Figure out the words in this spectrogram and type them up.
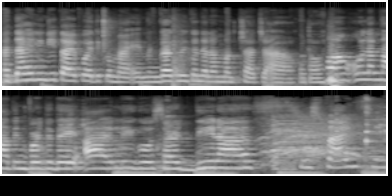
At dahil hindi tayo pwede kumain, ang gagawin ko na lang magtsatsa ako. So, ang ulam natin for today ay ligo sardinas. So spicy.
